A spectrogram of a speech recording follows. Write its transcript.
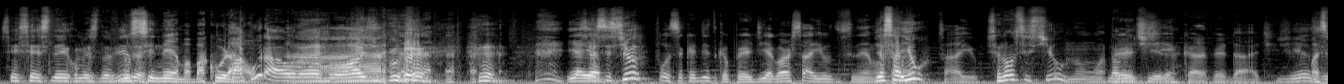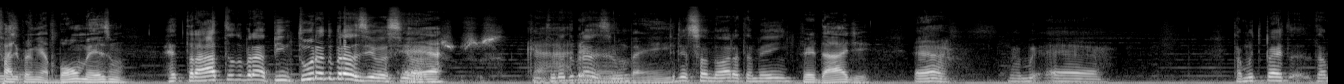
Sem ser esse daí, começo da vida? No cinema, Bacurau. Bacurau, né? Ah. Lógico. E aí, Você assistiu? Pô, você acredita que eu perdi? Agora saiu do cinema. Já cara. saiu? Saiu. Você não assistiu? Não, Não, perdi, mentira. cara, é verdade. Jesus, Mas fale pra mim, é bom mesmo? Retrato do Brasil. Pintura do Brasil, assim, é. ó. Pintura do Brasil. Hein? Trilha sonora também. Verdade. É. É é tá muito perto. tá-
